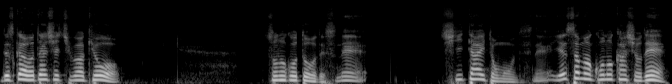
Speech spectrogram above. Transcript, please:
ですから私たちは今日そのことをですね知りたいと思うんですね。イエス様はこの箇所で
